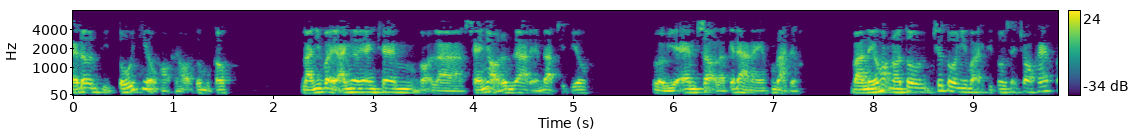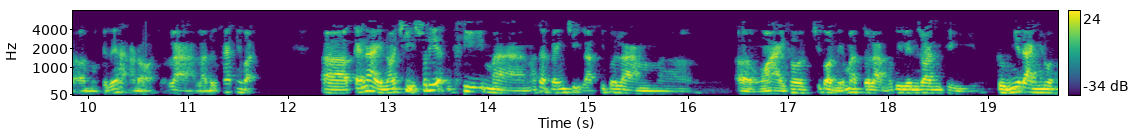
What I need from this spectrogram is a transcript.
xé đơn thì tối thiểu họ phải hỏi tôi một câu. Là như vậy, anh ơi, anh cho em gọi là xé nhỏ đơn ra để em đạt chỉ tiêu. Bởi vì em sợ là cái đà này em không đạt được và nếu họ nói tôi trước tôi như vậy thì tôi sẽ cho phép ở một cái giới hạn nào đó là là được phép như vậy. À, cái này nó chỉ xuất hiện khi mà nói thật với anh chị là khi tôi làm ờ, ở ngoài thôi. Chứ còn nếu mà tôi làm công ty liên doanh thì cứng như đanh luôn.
